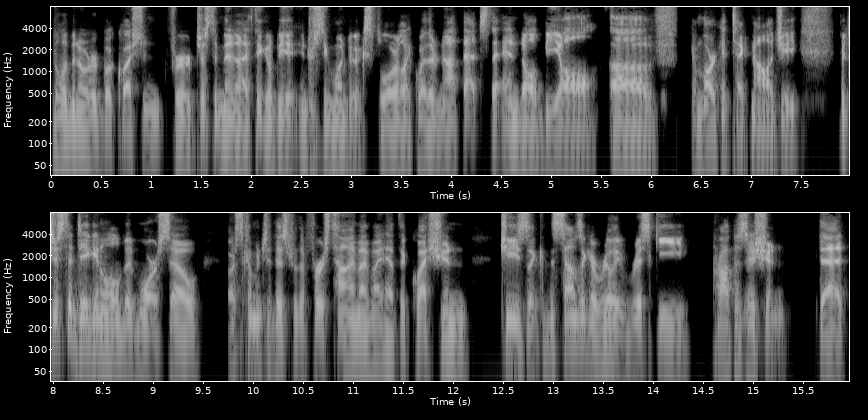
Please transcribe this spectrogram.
the limit order book question for just a minute. I think it'll be an interesting one to explore, like whether or not that's the end all be all of a market technology. But just to dig in a little bit more. So I was coming to this for the first time. I might have the question, geez, like this sounds like a really risky proposition that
